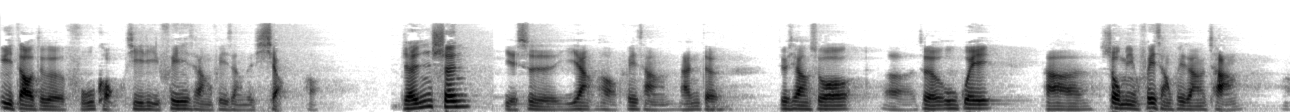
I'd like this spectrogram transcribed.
遇到这个浮孔，几率非常非常的小啊。人生也是一样啊，非常难得。就像说，呃，这个乌龟，它寿命非常非常长啊，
